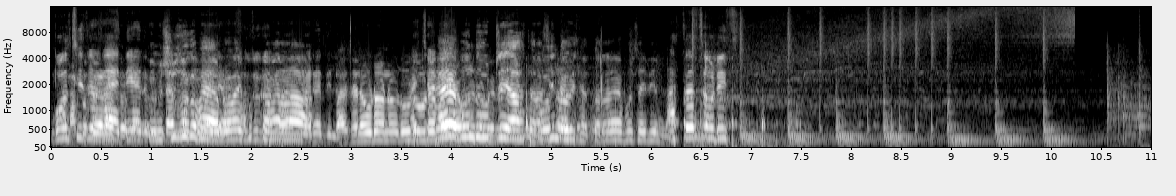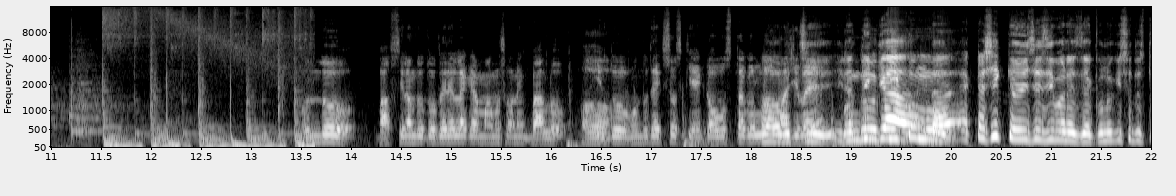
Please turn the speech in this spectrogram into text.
বলছি যে ভাই দিয়ে দেবো তুমি ভাই, আমরা ভাই। খুব সুযোগও টাকা আমরা না। মেরে দিলাম। ভাই, তাহলে উঠুন, উঠুন, উঠুন, আচ্ছা, বন্ধু উঠে আস, তারা চিন্তা না, তোরা পৌঁছাই দিবো। আস্তে আস্তে উঠিস বন্ধু ভাবছিলাম তো তোদের এলাকার মানুষ অনেক ভালো। কিন্তু বন্ধু দেখছস কি একটা অবস্থা করল মাঝি ভাই বন্ধু, কি কমু? একটা শিক্ষা হয়েছে জীবনে যে কোনো কিছু দোস্ত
